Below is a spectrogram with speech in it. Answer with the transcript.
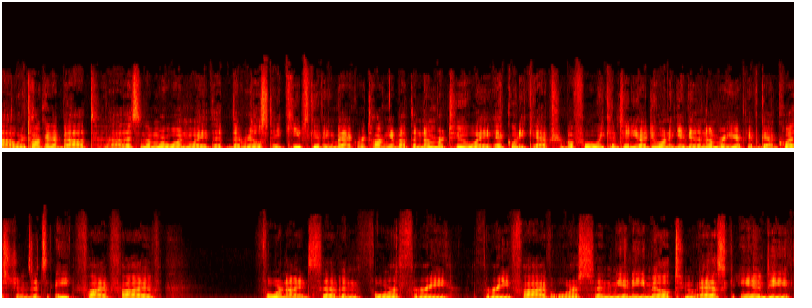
Uh, we're talking about uh, that's the number one way that, that real estate keeps giving back. We're talking about the number two way, equity capture. Before we continue, I do want to give you the number here. If you've got questions, it's 855 497 4335 or send me an email to askandy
